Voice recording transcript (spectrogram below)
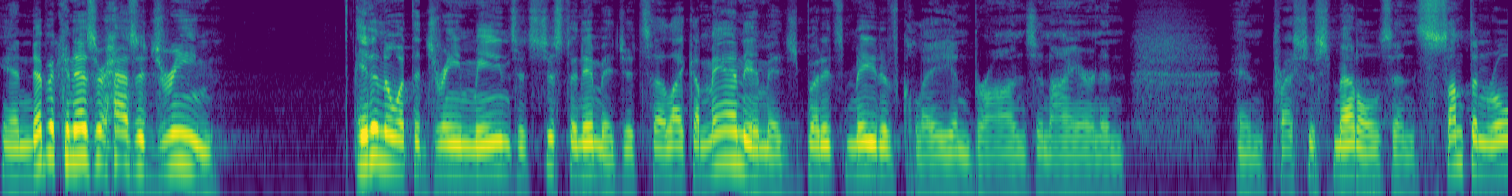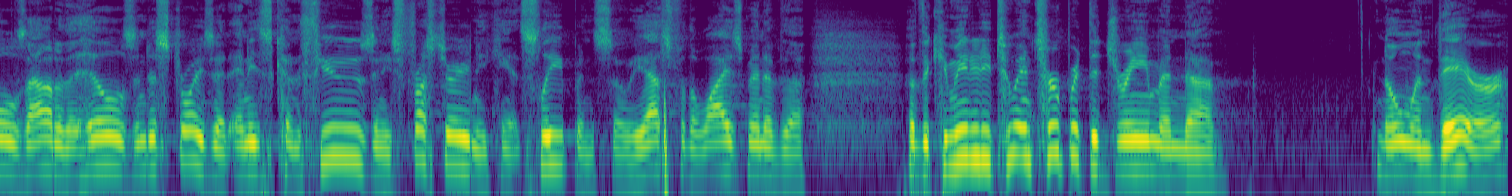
And Nebuchadnezzar has a dream. He didn't know what the dream means. It's just an image. It's uh, like a man image, but it's made of clay and bronze and iron and and precious metals, and something rolls out of the hills and destroys it. And he's confused and he's frustrated and he can't sleep. And so he asks for the wise men of the, of the community to interpret the dream, and uh, no one there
